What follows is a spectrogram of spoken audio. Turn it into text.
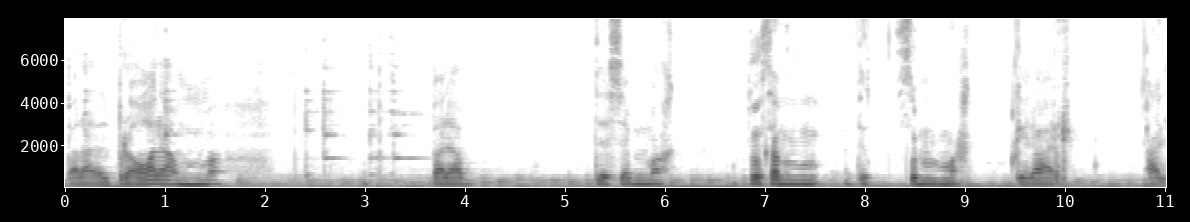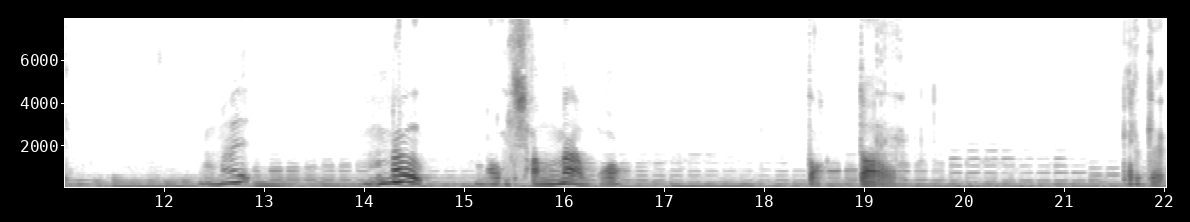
para el programa para desenmas desem desenmascarar al mal, mal, mal llamado doctor. Porque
